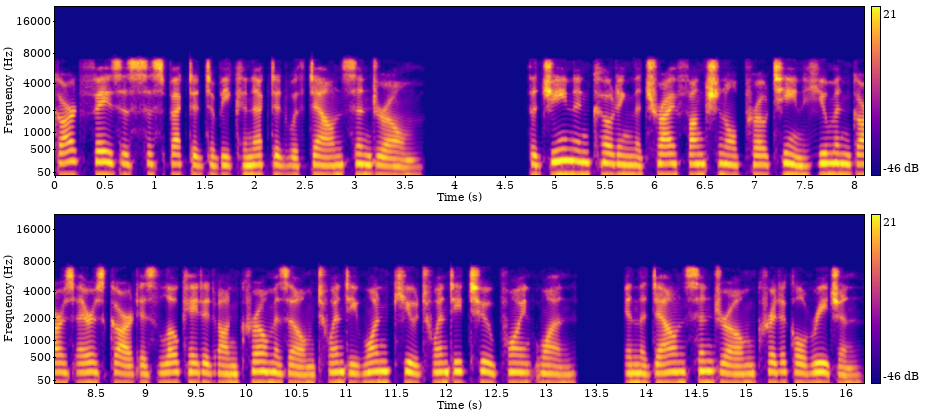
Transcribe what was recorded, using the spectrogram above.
GARTfase is suspected to be connected with Down syndrome. The gene encoding the trifunctional protein human GARS GART is located on chromosome 21q22.1, in the Down syndrome critical region.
